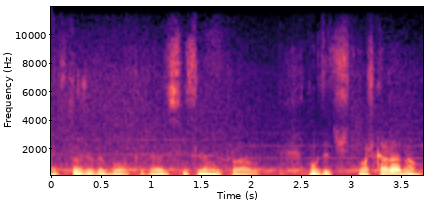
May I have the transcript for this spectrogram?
Это тоже рыбалка, да, действительно вы правы. Ну, вот это чуть машкара нам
